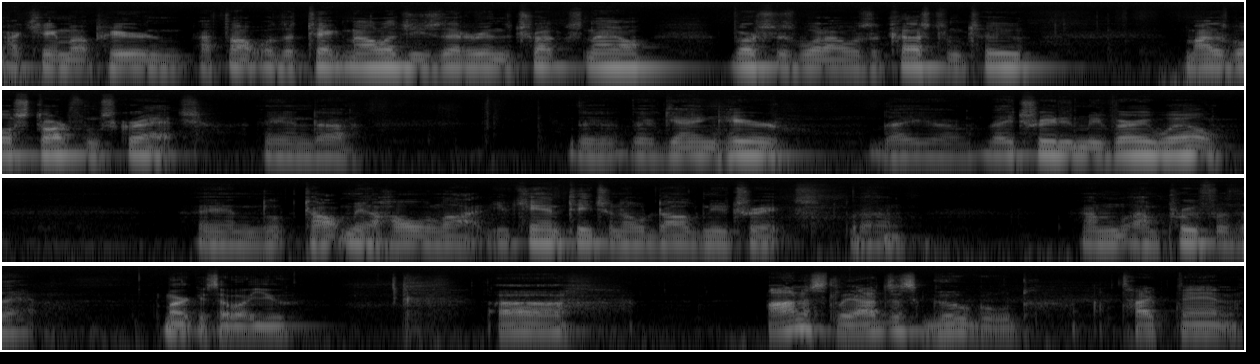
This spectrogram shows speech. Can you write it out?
i came up here and i thought with the technologies that are in the trucks now versus what i was accustomed to might as well start from scratch and uh, the, the gang here they, uh, they treated me very well and taught me a whole lot you can teach an old dog new tricks uh, I'm, I'm proof of that Marcus, how about you? Uh, honestly, I just Googled. I typed in.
